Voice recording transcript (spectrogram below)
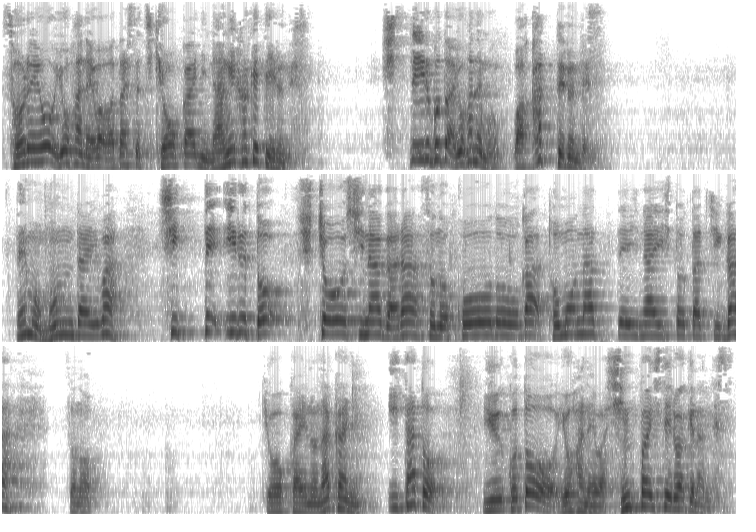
それをヨハネは私たち教会に投げかけているんです。知っていることはヨハネも分かってるんです。でも問題は、知っていると主張しながら、その行動が伴っていない人たちが、その、教会の中にいたということをヨハネは心配しているわけなんです。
